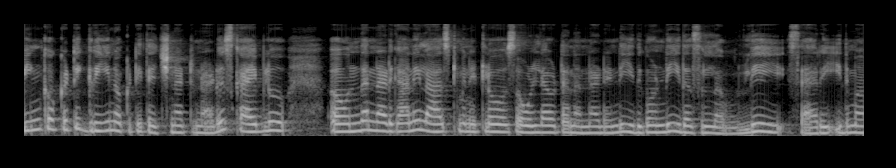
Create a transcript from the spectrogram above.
పింక్ ఒకటి గ్రీన్ ఒకటి తెచ్చినట్టున్నాడు. స్కై బ్లూ ఉందన్నాడు కానీ లాస్ట్ మినిట్లో సోల్డ్ అవుట్ అని అన్నాడండి. ఇదిగోండి ఇది అసలు లవ్లీ శారీ ఇది మా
